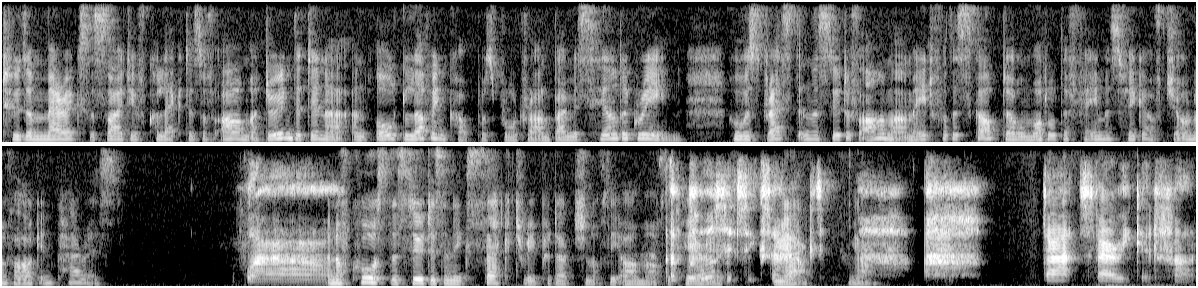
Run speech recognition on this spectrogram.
to the Meyrick Society of Collectors of Armour. During the dinner, an old loving cup was brought round by Miss Hilda Green, who was dressed in the suit of armour made for the sculptor who modelled the famous figure of Joan of Arc in Paris. Wow. And of course, the suit is an exact reproduction of the armour of the Of period. Of course, it's exact. yeah. That's very good fun.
